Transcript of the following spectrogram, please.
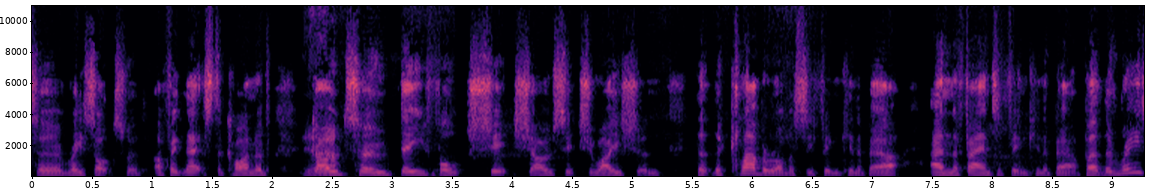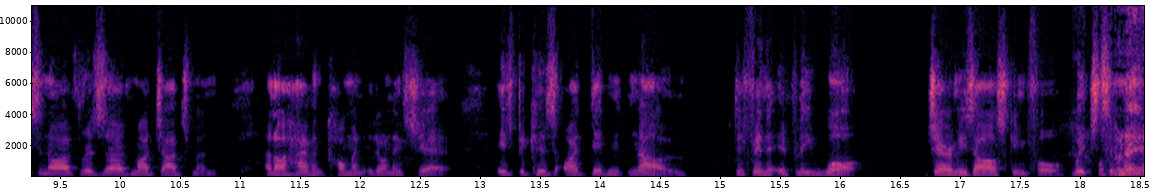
to Reece Oxford. I think that's the kind of yeah. go-to default shit show situation that the club are obviously thinking about and the fans are thinking about. But the reason I've reserved my judgment and I haven't commented on this yet is because I didn't know definitively what Jeremy's asking for, which to me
